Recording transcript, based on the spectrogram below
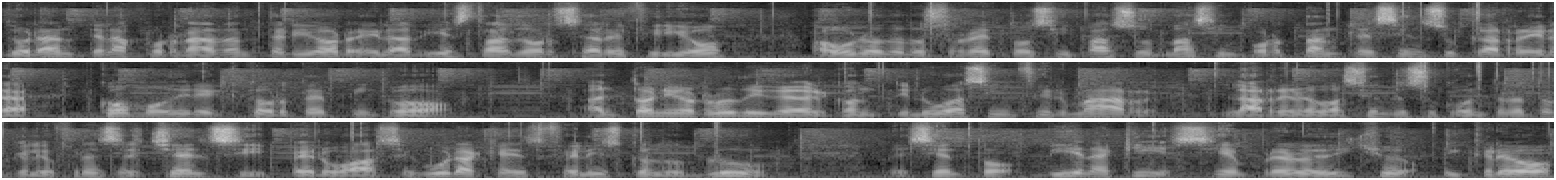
durante la jornada anterior, el adiestrador se refirió a uno de los retos y pasos más importantes en su carrera como director técnico. Antonio Rudiger continúa sin firmar la renovación de su contrato que le ofrece Chelsea, pero asegura que es feliz con los Blue. Me siento bien aquí, siempre lo he dicho y creo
